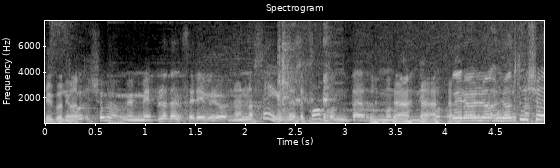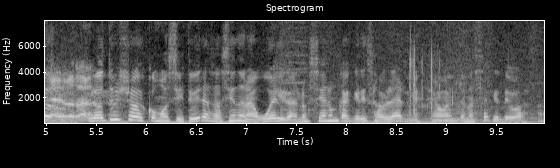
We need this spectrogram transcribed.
Yo me, me- me explota el cerebro. No, no sé, no te puedo contar un montón de cosas. Pero lo, lo tuyo, lo tuyo es como si estuvieras haciendo una huelga, no sé, nunca querés hablar en este momento, no sé qué te pasa.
